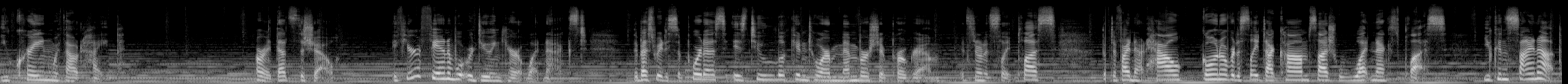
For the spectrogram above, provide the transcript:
Ukraine Without Hype. All right, that's the show. If you're a fan of what we're doing here at What Next, the best way to support us is to look into our membership program. It's known as Slate Plus. But to find out how, go on over to slate.com slash whatnextplus. You can sign up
